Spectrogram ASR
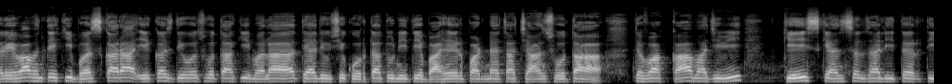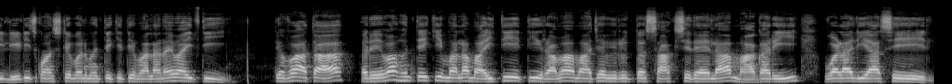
रेवा म्हणते की बस करा एकच दिवस होता की मला त्या दिवशी कोर्टातून इथे बाहेर पडण्याचा चान्स होता. तेव्हा का माझी केस कॅन्सल झाली तर ती लेडीज कॉन्स्टेबल म्हणते की ते मला नाही माहिती. तेव्हा आता रेवा म्हणते की मला माहिती आहे ती रमा माझ्या विरुद्ध साक्ष द्यायला माघारी वळाली असेल.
